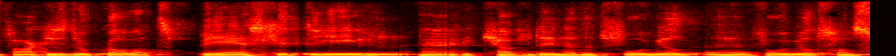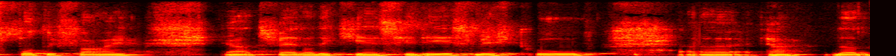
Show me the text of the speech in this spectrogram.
vaak is het ook al wat prijsgedreven. Hè. Ik gaf er net het voorbeeld, uh, voorbeeld van Spotify. Ja, het feit dat ik geen cd's meer koop, ja, dat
